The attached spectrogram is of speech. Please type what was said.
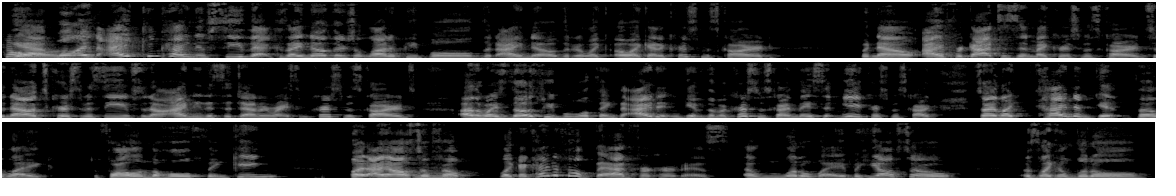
card." Yeah, well, and I can kind of see that because I know there's a lot of people that I know that are like, "Oh, I got a Christmas card, but now I forgot to send my Christmas card, so now it's Christmas Eve, so now I need to sit down and write some Christmas cards. Otherwise, those people will think that I didn't give them a Christmas card and they sent me a Christmas card. So I like kind of get the like fall in the hole thinking, but I also Mhm. felt like I kind of felt bad for Curtis a little way, but he also was like a little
